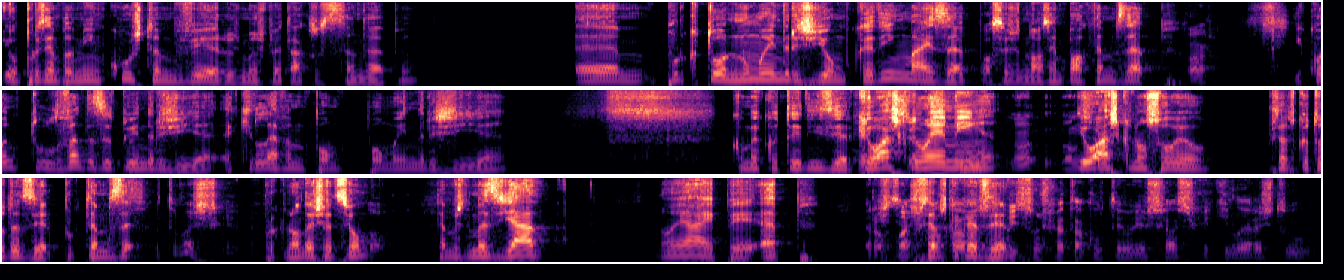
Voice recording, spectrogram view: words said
eu por exemplo, a mim custa-me ver os meus espetáculos de stand-up um, porque estou numa energia um bocadinho mais up, ou seja, nós em palco estamos up. Claro. E quando tu levantas a tua energia, aquilo leva-me para, um, para, uma energia. Como é que eu tenho a dizer? Que, que eu acho que não é minha. Não, não eu acho que não sou eu. Percebes o que eu estou a dizer? Porque estamos a, então, mas, Porque não deixa de ser um. Não. Estamos demasiado. Não é hype, é up. Era o que mais Percebes o que eu quero dizer? Se um espetáculo teu e achasses que aquilo eras tu.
